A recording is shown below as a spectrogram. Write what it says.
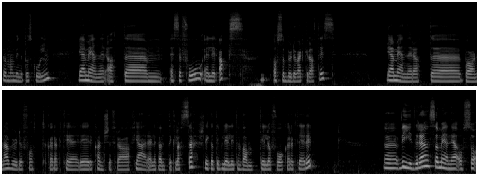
før man begynner på skolen. Jeg mener at uh, SFO eller AKS også burde vært gratis. Jeg mener at uh, barna burde fått karakterer kanskje fra fjerde eller femte klasse, slik at de ble litt vant til å få karakterer. Uh, videre så mener jeg også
